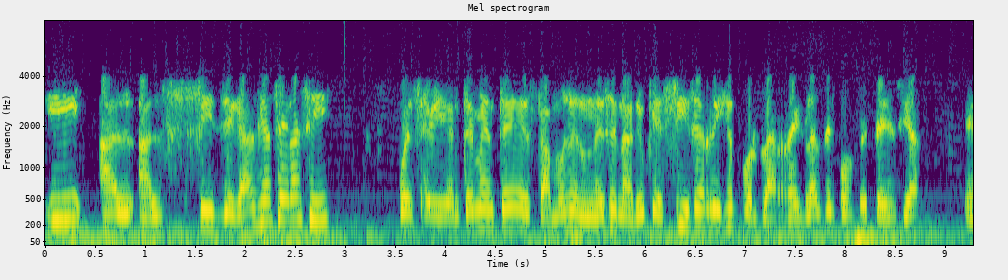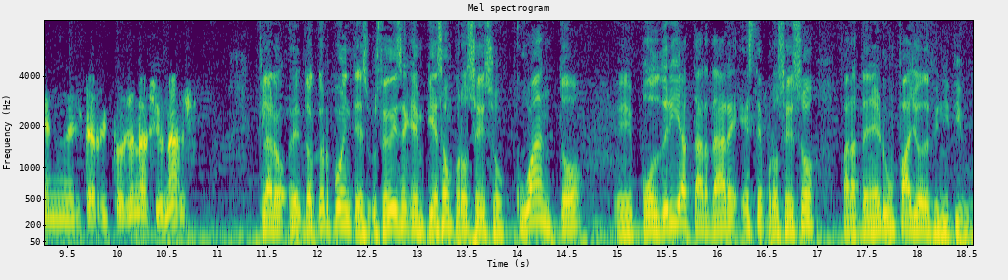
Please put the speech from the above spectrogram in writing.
Y al, al si llegase a ser así, pues evidentemente estamos en un escenario que sí se rige por las reglas de competencia en el territorio nacional. Claro, eh, doctor Puentes, usted dice que empieza un proceso. ¿Cuánto eh, podría tardar este proceso para tener un fallo definitivo?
